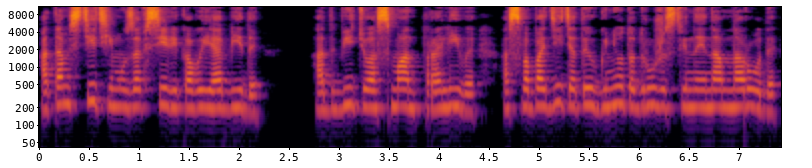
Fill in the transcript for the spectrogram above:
отомстить ему за все вековые обиды, отбить у осман проливы, освободить от их гнета дружественные нам народы,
